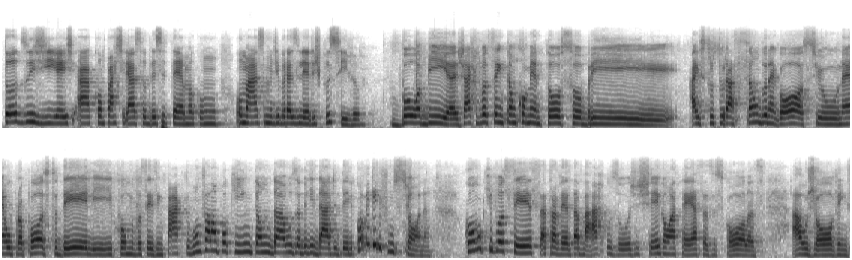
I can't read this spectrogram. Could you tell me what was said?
todos os dias a compartilhar sobre esse tema com o máximo de brasileiros possível. Boa, Bia. Já que você então comentou sobre a estruturação do negócio, né, o propósito dele e como vocês impactam, vamos falar um pouquinho então da usabilidade dele. Como é que ele funciona? Como que vocês, através da Barcos, hoje chegam até essas escolas, aos jovens?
